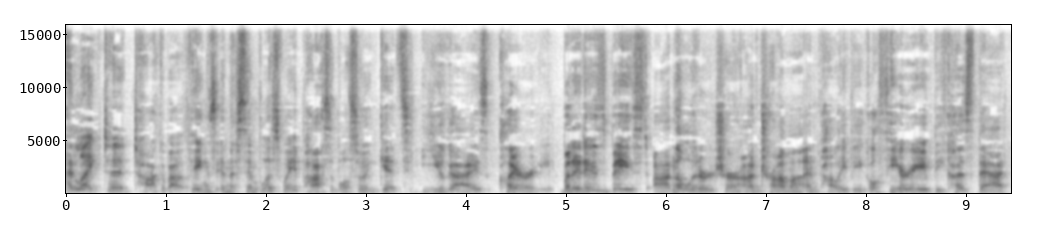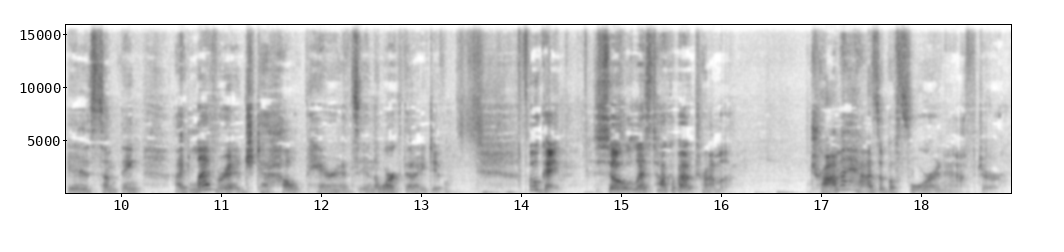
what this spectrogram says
I like to talk about things in the simplest way possible so it gets you guys clarity. But it is based on the literature on trauma and polyvagal theory because that is something I leverage to help parents in the work that I do. Okay, so let's talk about trauma. Trauma has a before and after.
